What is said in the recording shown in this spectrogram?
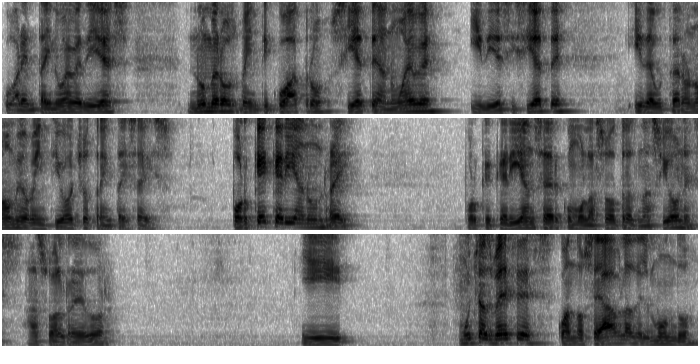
49, 10, Números 24, 7 a 9 y 17 y Deuteronomio 28, 36. ¿Por qué querían un rey? Porque querían ser como las otras naciones a su alrededor. Y muchas veces cuando se habla del mundo,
